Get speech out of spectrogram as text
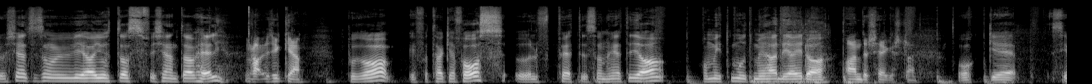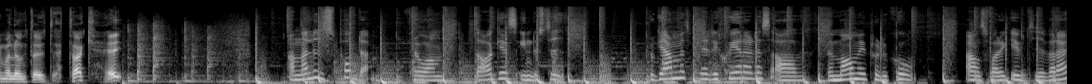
Då känns det som att vi har gjort oss förtjänta av helg. Ja, det tycker jag. Bra, vi får tacka för oss. Ulf Pettersson heter jag och mitt emot mig hade jag idag. Anders Hägerstrand. Och eh, simma lugnt där ute. Tack, hej! Analyspodden från Dagens Industri. Programmet redigerades av Umami Produktion. Ansvarig utgivare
